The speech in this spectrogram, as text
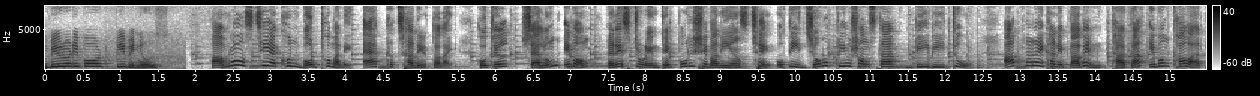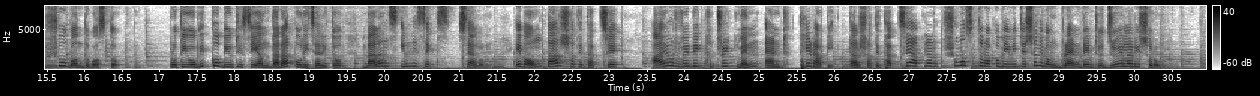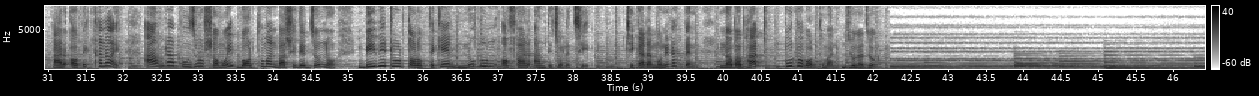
Bureau report PB news. আমরা আসছি এখন বর্ধমানে এক ছাদের তলায়। হোটেল, স্যালন এবং রেস্টুরেন্টের পরিষেবা নিয়ে আসছে অতি জনপ্রিয় সংস্থা বিবি টু। আপনারা এখানে পাবেন থাকা এবং খাওয়ার সুবন্দোবস্ত। প্রতি অভিজ্ঞ বিউটিশিয়ান দ্বারা পরিচালিত ব্যালেন্স ইউনিসেক্স স্যালন এবং তার সাথে থাকছে আয়ুর্বেদিক ট্রিটমেন্ট অ্যান্ড থেরাপি। তার সাথে থাকছে আপনার সমস্ত রকম ইমিটেশন এবং ব্র্যান্ডেড জুয়েলারি শোরুম। আর অপেক্ষা নয়, আমরা পুজোর সময় বর্ধমানবাসীদের জন্য বিবি ট্যুর তরফ থেকে নতুন অফার আনতে চলেছি। ঠিকানা মনে রাখবেন নবাবহাট পূর্ব বর্ধমান। যোগাযোগ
